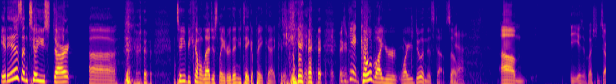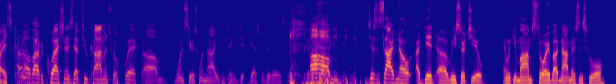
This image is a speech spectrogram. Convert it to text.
It is until you start. Uh, until you become a legislator, then you take a pay cut because you can't, you can't code while you're while you're doing this stuff. So Yeah. Um, you guys have a question? Sorry, I just I don't you know off. if I have a question. I just have two comments real quick. Um, one serious, one not. You can take a j- guess what it is. um, just a side note. I did uh, research you, and with your mom's story about not missing school.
